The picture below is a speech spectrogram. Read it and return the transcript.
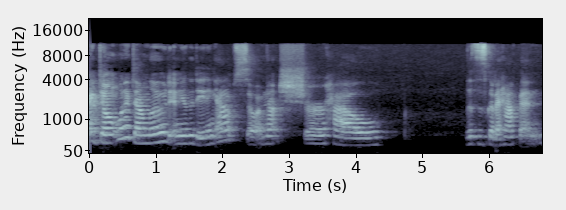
I don't want to download any of the dating apps, so I'm not sure how this is going to happen.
